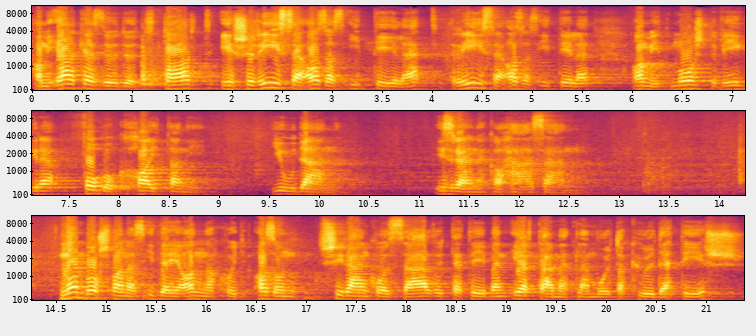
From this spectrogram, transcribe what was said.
ami elkezdődött, tart, és része az az ítélet, része az az ítélet, amit most végre fogok hajtani Júdán, Izraelnek a házán. Nem most van az ideje annak, hogy azon siránkozzál, hogy tetében értelmetlen volt a küldetés,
